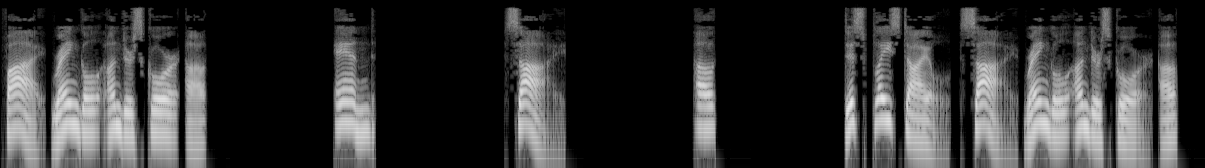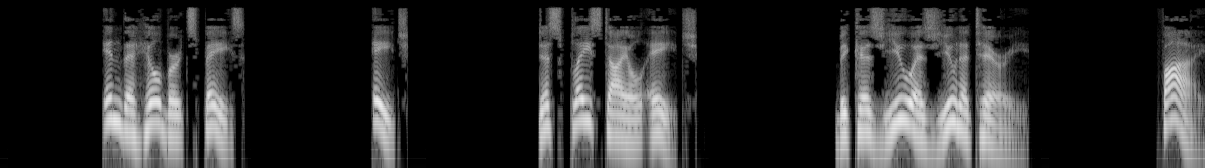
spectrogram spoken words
phi rangle underscore a and psi a display style psi rangle underscore a in the Hilbert space H display style H because U is unitary phi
